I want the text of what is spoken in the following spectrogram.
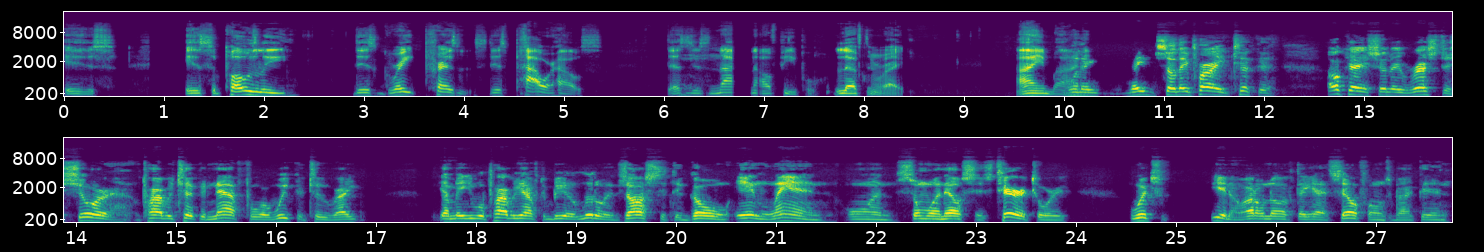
is is supposedly this great presence, this powerhouse that's just knocking off people left and right. I ain't When buying it. they they so they probably took a okay, so they rushed ashore, probably took a nap for a week or two, right? I mean, you will probably have to be a little exhausted to go inland on someone else's territory, which, you know, I don't know if they had cell phones back then.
